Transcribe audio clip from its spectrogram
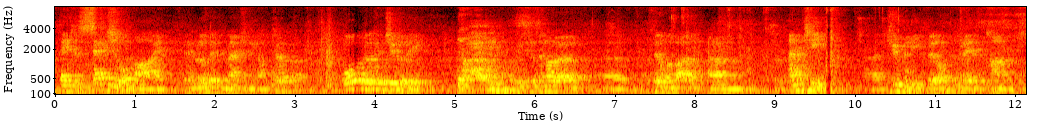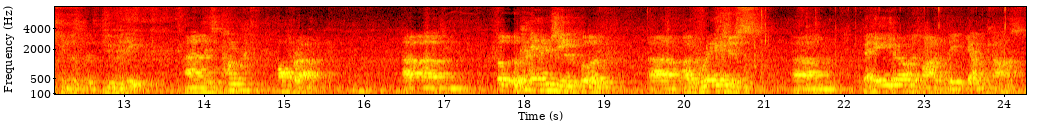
a painter's sexual eye, then look at Imagining October. Or look at Jubilee, which is another uh, film about um, sort of anti Jubilee film, made at the time of King Elizabeth Jubilee, and it's punk opera, um, full of energy, full of uh, outrageous um, behavior on the part of the young cast,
